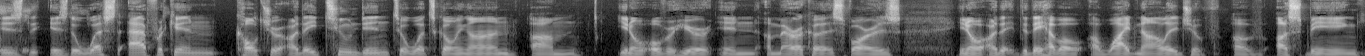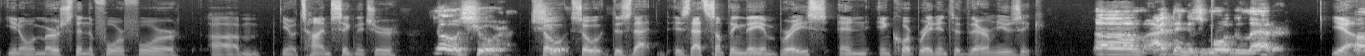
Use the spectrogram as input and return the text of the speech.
is the is the West African culture are they tuned in to what's going on um, you know over here in America as far as you know are they do they have a, a wide knowledge of of us being you know immersed in the four four um, you know time signature? No, sure. So sure. so does that is that something they embrace and incorporate into their music? Um, I think it's more the latter. Yeah, uh,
